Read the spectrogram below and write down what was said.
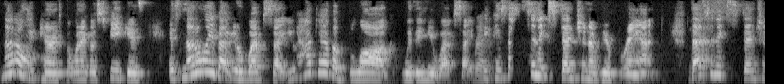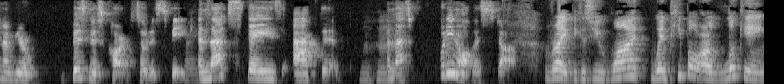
not only parents, but when I go speak, is it's not only about your website. You have to have a blog within your website right. because that's an extension of your brand. That's an extension of your business card, so to speak, right. and that stays active. Mm-hmm. And that's putting all this stuff. Right, because you want when people are looking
